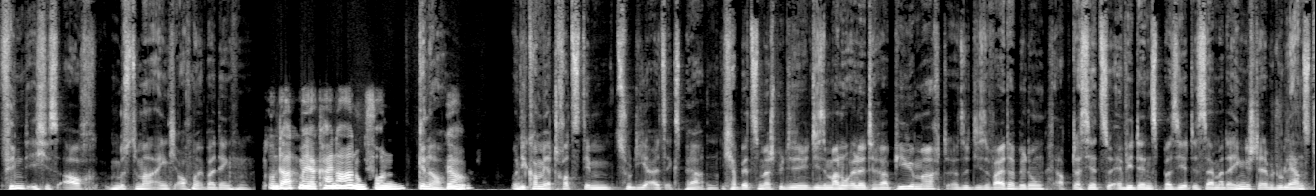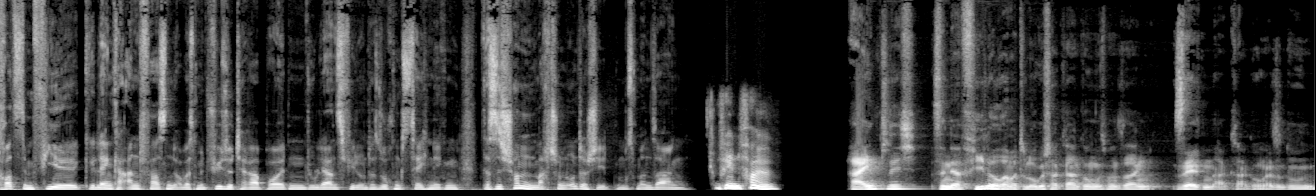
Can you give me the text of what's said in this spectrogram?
finde ich ist auch, müsste man eigentlich auch mal überdenken. Und da hat man ja keine Ahnung von. Genau. Ja. Und die kommen ja trotzdem zu dir als Experten. Ich habe jetzt zum Beispiel die, diese manuelle Therapie gemacht, also diese Weiterbildung. Ob das jetzt so evidenzbasiert ist, sei mal dahingestellt, aber du lernst trotzdem viel Gelenke anfassen, aber es mit Physiotherapeuten, du lernst viel Untersuchungstechniken. Das ist schon, macht schon einen Unterschied, muss man sagen. Auf jeden Fall. Eigentlich sind ja viele rheumatologische Erkrankungen, muss man sagen, seltene Erkrankungen. Also du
